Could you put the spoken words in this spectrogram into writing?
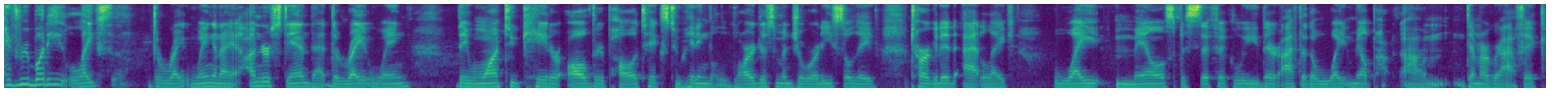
everybody likes the right wing. And i understand that the right wing they want to cater all their politics to hitting the largest majority. So they've targeted at like white male specifically. They're after the white male um, demographic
